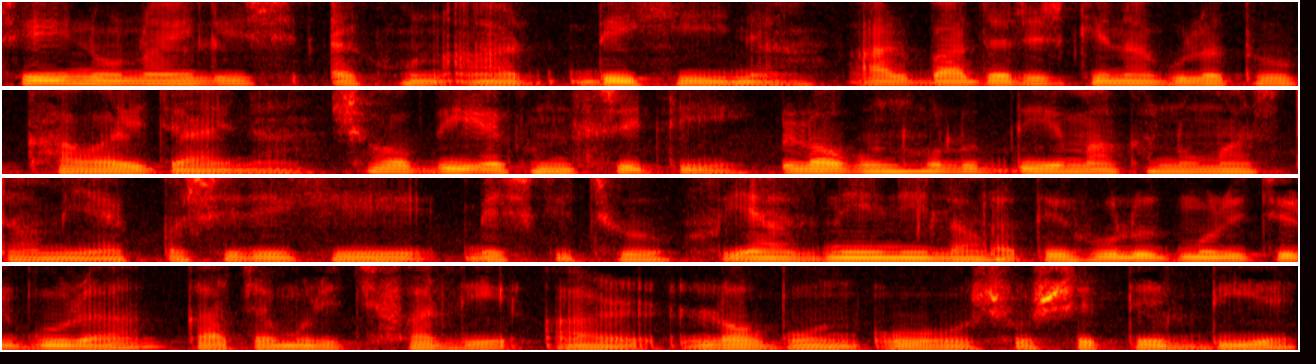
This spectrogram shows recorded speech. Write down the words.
সেই নোনা ইলিশ এখন আর দেখিই না। আর বাজারের কেনাগুলো তো খাওয়াই যায় না। সবই এখন স্মৃতি। লবণ হলুদ দিয়ে মাখানো মাছটা আমি একপাশে রেখে বেশ কিছু পেঁয়াজ নিয়ে নিলাম। তাতে হলুদ মরিচের গুঁড়া, কাঁচা মরিচ ফালি আর লবণ ও সর্ষের তেল দিয়ে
